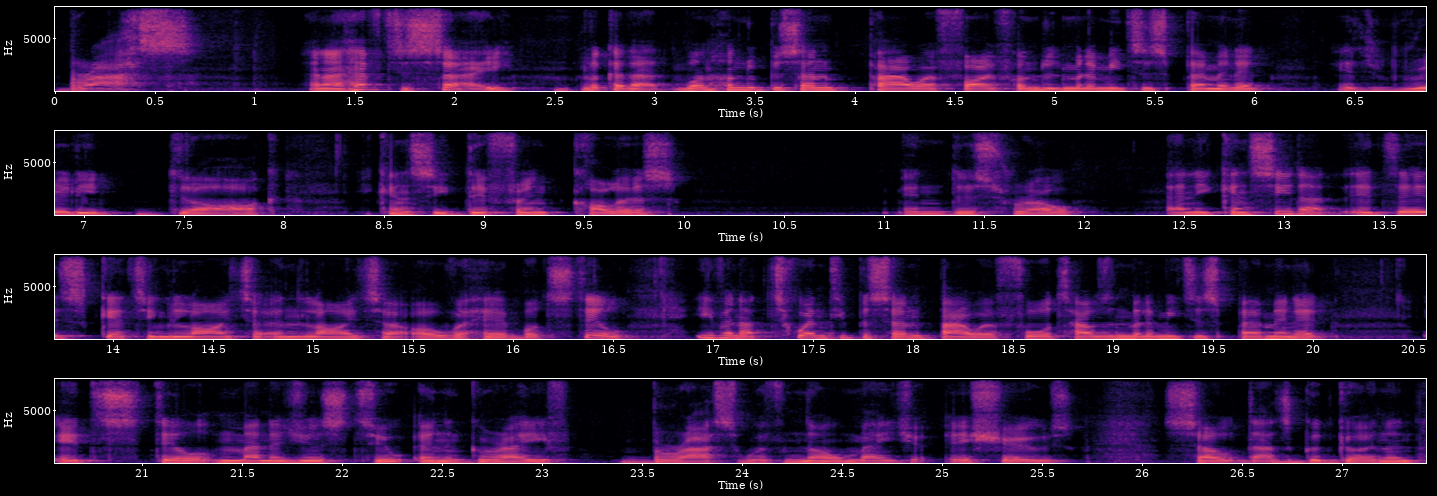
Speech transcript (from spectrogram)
brass. And I have to say, look at that, 100% power, 500 millimeters per minute. It's really dark. You can see different colors in this row. And you can see that it is getting lighter and lighter over here, but still, even at 20% power, 4000 millimeters per minute, it still manages to engrave brass with no major issues. So that's good going. And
